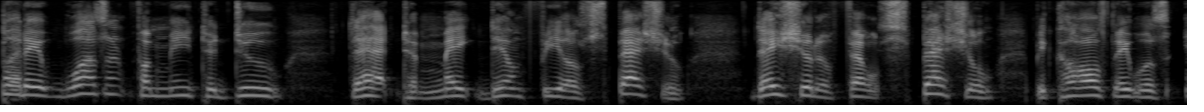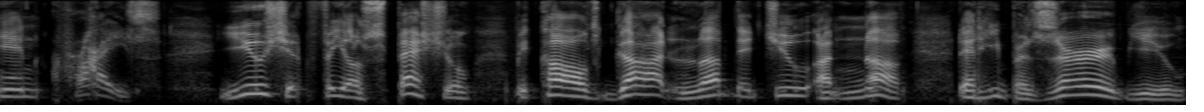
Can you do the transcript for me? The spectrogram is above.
But it wasn't for me to do that to make them feel special. They should have felt special because they was in Christ. You should feel special because God loved at you enough that He preserved you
